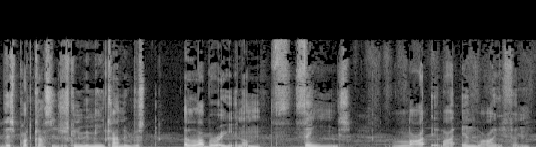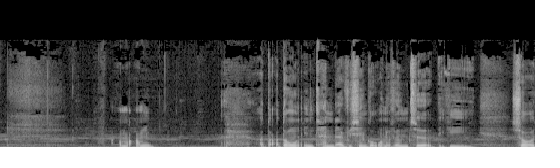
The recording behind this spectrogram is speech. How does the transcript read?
this podcast is just going to be me kind of just elaborating on things like like in life and I'm, I'm don't intend every single one of them to be so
